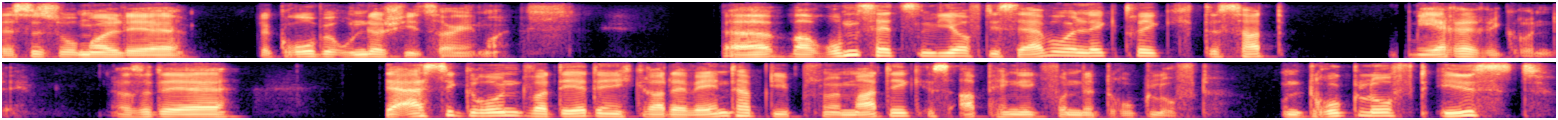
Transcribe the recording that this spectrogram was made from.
Das ist so mal der der grobe Unterschied, sage ich mal. Äh, warum setzen wir auf die Servoelektrik? Das hat mehrere Gründe. Also der, der erste Grund war der, den ich gerade erwähnt habe. Die Pneumatik ist abhängig von der Druckluft. Und Druckluft ist,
